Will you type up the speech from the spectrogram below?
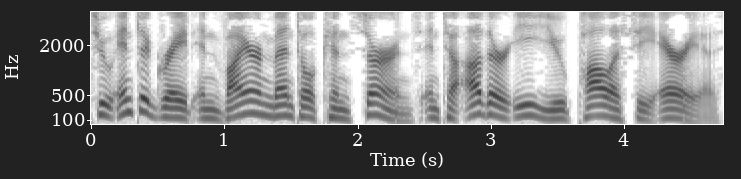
To integrate environmental concerns into other EU policy areas.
